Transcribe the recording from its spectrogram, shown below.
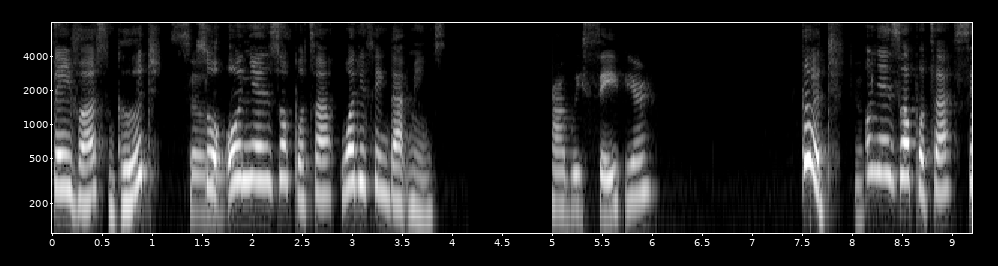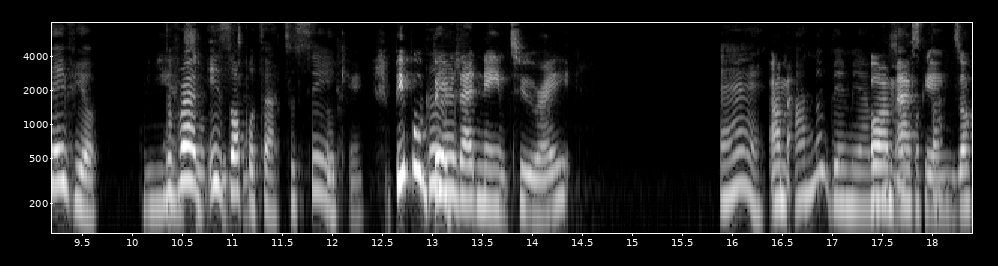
save us good So, so onye nzọpụta what do you think that means probably savior. good Okay. onye nzọpụta savior the verb is Zoputa. zọpụta to save Okay. People bear that name too, right? eh I'm anụbeghị m ya oh ma I'm nzọpụta. asking. Zop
